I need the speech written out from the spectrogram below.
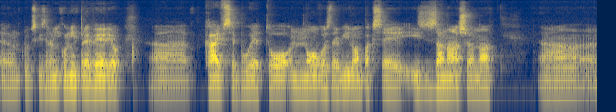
eden od klubskih zdravnikov, ni preveril, uh, kaj vsebuje to novo zdravilo, ampak se je zanašal na, uh,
